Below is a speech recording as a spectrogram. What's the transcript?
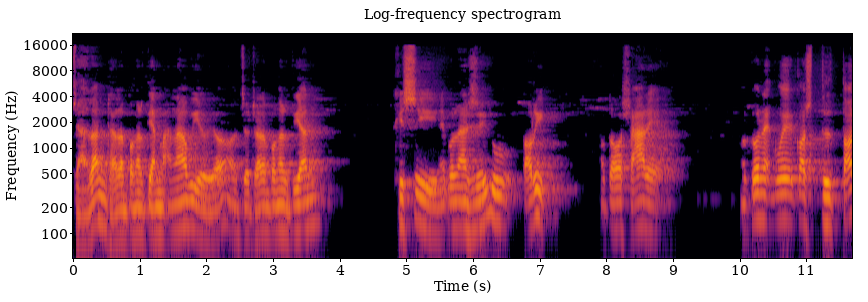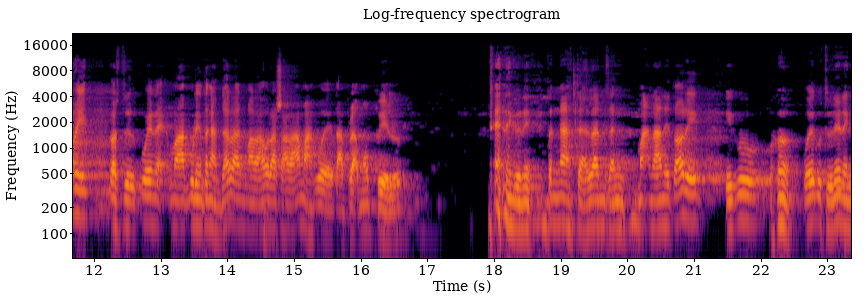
jalan dalam pengertian maknawi ya aja dalam pengertian kisi nek purnasi iku tarik atau sare mergo nek kowe kosdu tarik kosdu kowe nek mlaku ning tengah dalan malah ora salamah kowe tabrak mobil. Ning tengah dalan sing maknane tarik iku kowe kudune ning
